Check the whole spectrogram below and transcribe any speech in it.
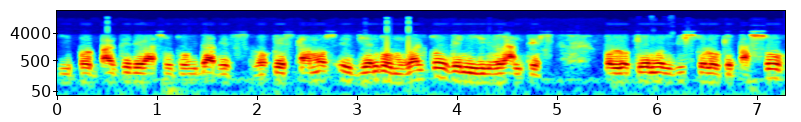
y por parte de las autoridades lo que estamos viendo muertos de migrantes por lo que hemos visto lo que pasó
